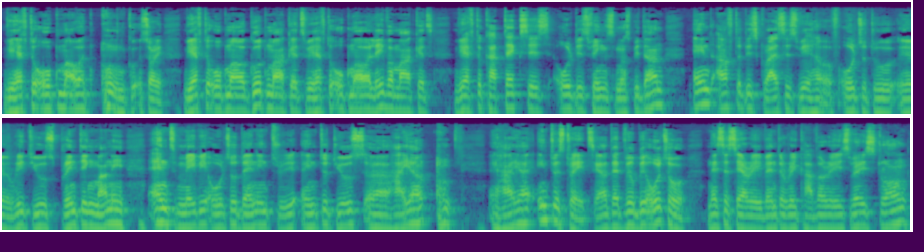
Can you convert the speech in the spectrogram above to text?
We have to open our, sorry, we have to open our good markets. We have to open our labor markets. We have to cut taxes. All these things must be done. And after this crisis, we have also to uh, reduce printing money and maybe also then introduce uh, higher higher interest rates. Yeah, that will be also necessary when the recovery is very strong,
